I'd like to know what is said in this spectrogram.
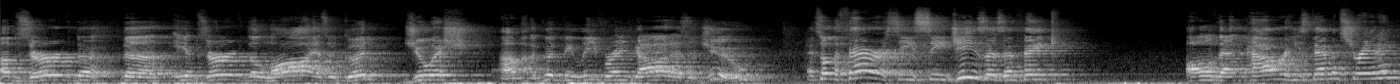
observed the, the, he observed the law as a good Jewish, um, a good believer in God as a Jew. And so the Pharisees see Jesus and think, all of that power he's demonstrating,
